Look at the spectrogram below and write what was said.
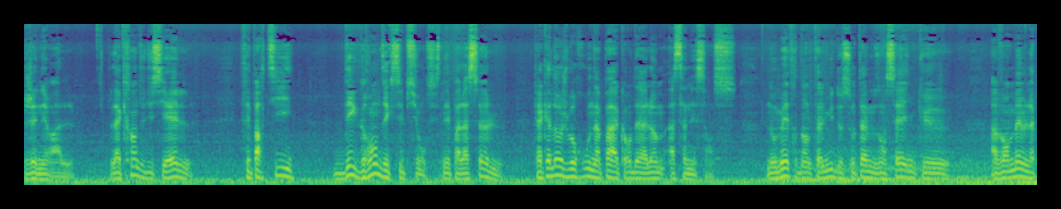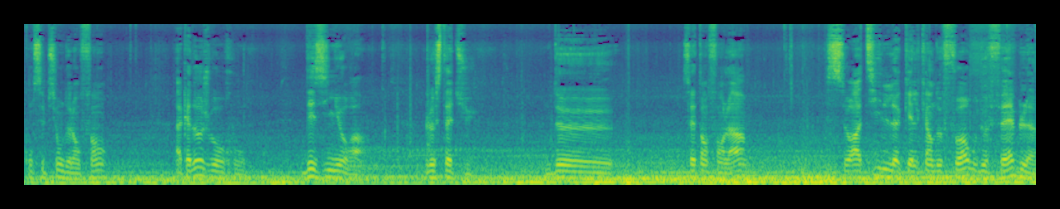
générale. La crainte du ciel fait partie des grandes exceptions, si ce n'est pas la seule, qu'Akadosh Borou n'a pas accordé à l'homme à sa naissance. Nos maîtres dans le Talmud de Sota nous enseignent que, avant même la conception de l'enfant, Akadosh Borou désignera le statut de cet enfant-là Sera-t-il quelqu'un de fort ou de faible,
